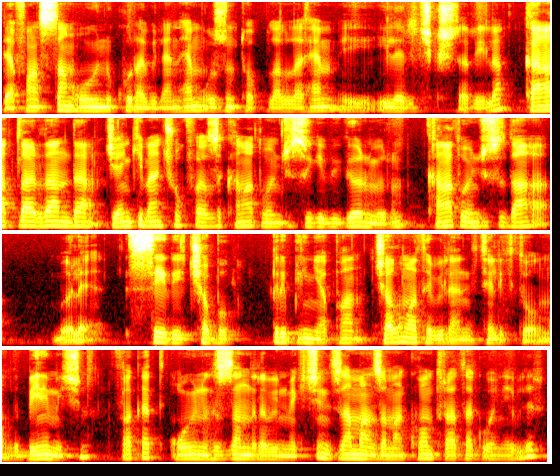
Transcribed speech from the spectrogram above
defanstan oyunu kurabilen hem uzun toplarla hem e, ileri çıkışlarıyla. Kanatlardan da Cenk'i ben çok fazla kanat oyuncusu gibi görmüyorum. Kanat oyuncusu daha böyle seri, çabuk, dribbling yapan, çalım atabilen nitelikte olmalı benim için. Fakat oyunu hızlandırabilmek için zaman zaman kontra atak oynayabilir.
